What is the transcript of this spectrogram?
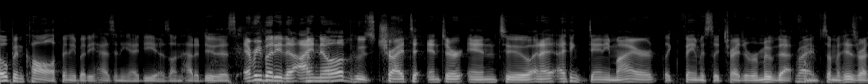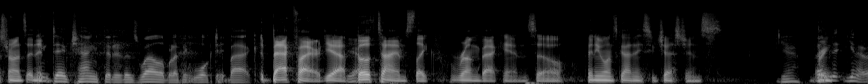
open call if anybody has any ideas on how to do this. Everybody that I know of who's tried to enter into, and I, I think Danny Meyer like famously tried to remove that from Right. some of his restaurants, I and think it, Dave Chang did it as well, but I think walked it back. it backfired. Yeah, Yeah. both times like rung back in. So if anyone's got any suggestions, Yeah, Bring- and you know,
